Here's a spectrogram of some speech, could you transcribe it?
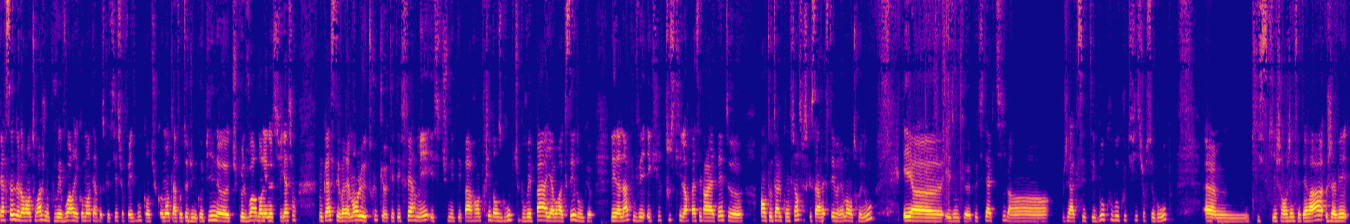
personne de leur entourage ne pouvait voir les commentaires parce que tu sais sur Facebook quand tu commentes la photo d'une copine, euh, tu peux le voir dans les notifications. Donc là, c'était vraiment le truc euh, qui était fermé et si tu n'étais pas rentré dans ce groupe, tu pouvais pas y avoir accès. Donc euh, les nanas pouvaient écrire tout ce qui leur passait par la tête en totale confiance puisque ça restait vraiment entre nous. Et, et donc petit à petit, ben j'ai accepté beaucoup beaucoup de filles sur ce groupe euh, qui, qui échangeaient, etc. J'avais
